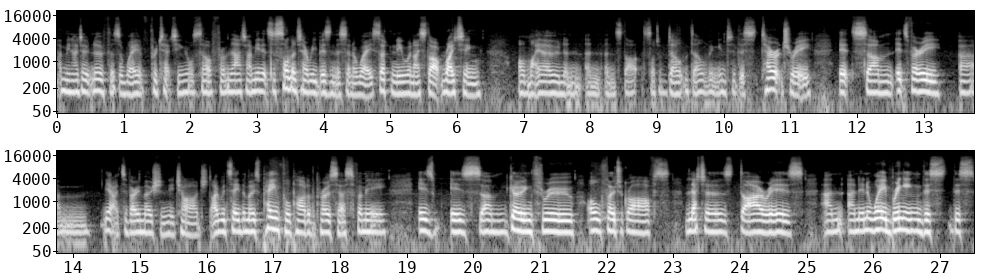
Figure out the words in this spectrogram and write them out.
I mean, I don't know if there's a way of protecting yourself from that. I mean, it's a solitary business in a way. Certainly when I start writing on my own and, and, and start sort of del delving into this territory, it's, um, it's very, um, yeah, it's a very emotionally charged. I would say the most painful part of the process for me is, is um, going through old photographs, letters, diaries, and, and in a way bringing this, this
